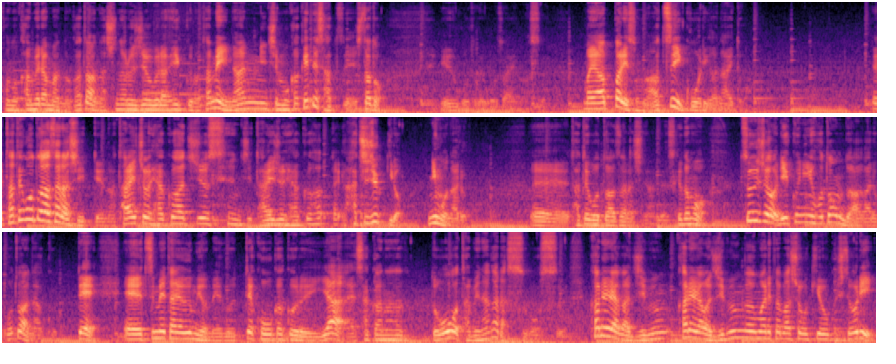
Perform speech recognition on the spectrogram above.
このカメラマンの方はナショナルジオグラフィックのために何日もかけて撮影したということでございます、まあ、やっぱりその熱い氷がないと。で縦ごとアザラシっていうのは体長180センチ体重180キロにもなる。えー、縦ごとアザラシなんですけども通常陸にほとんど上がることはなくって、えー、冷たい海を巡って甲殻類や魚などを食べながら過ごす。彼らが自分彼らは自分が生まれた場所を記憶しており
